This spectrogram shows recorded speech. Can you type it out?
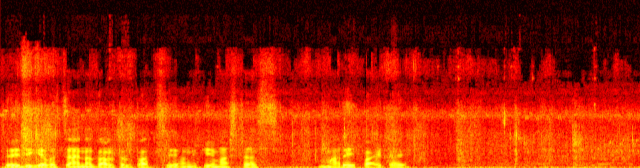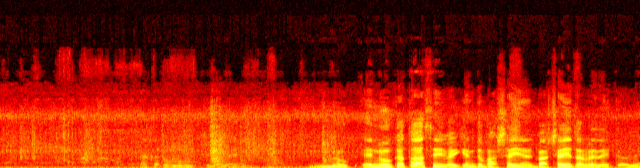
তো এইদিকে আবার চায়না জাল টাল পাচ্ছে অনেকেই মাছ টাছ মারে পায় টায় টাকার অনুমতি লাগে নৌকা এই নৌকা তো আছেই ভাই কিন্তু ভাষাই ভাষাই তারপরে যাইতে হবে।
